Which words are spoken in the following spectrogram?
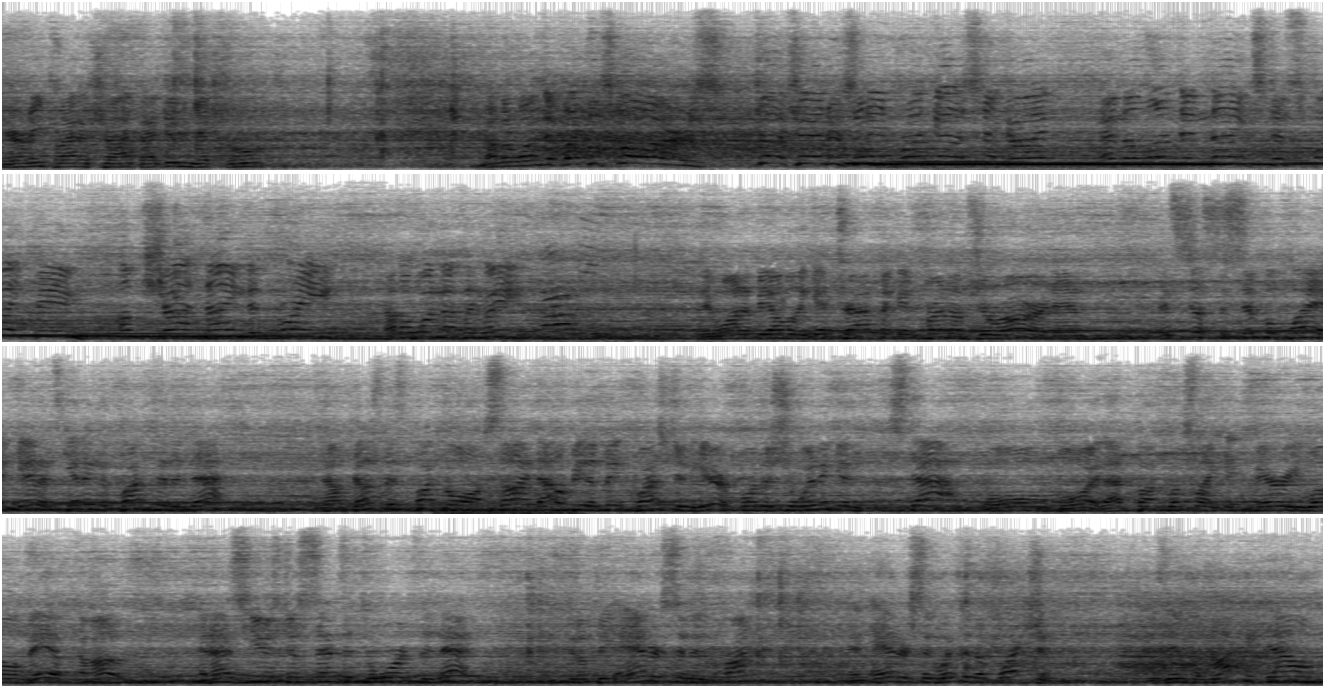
Kearney tried a shot, that didn't get through. Another one deflected, scores! Josh Anderson in front, got a stick on it, and the London Knights, despite being upshot 9 to 3, have a 1 0 lead. They want to be able to get traffic in front of Girard, and it's just a simple play. Again, it's getting the puck to the net. Now, does this puck go offside? That'll be the big question here for the Shawinigan staff. Oh that puck looks like it very well may have come out. And as Hughes just sends it towards the net, it'll be Anderson in front, and Anderson with the deflection is able to knock it down.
